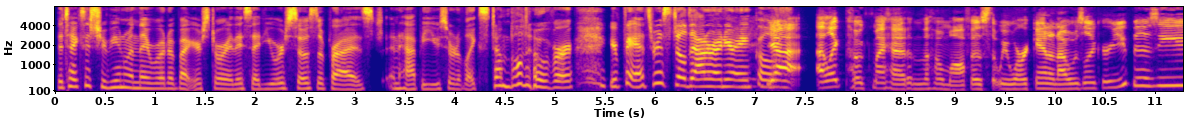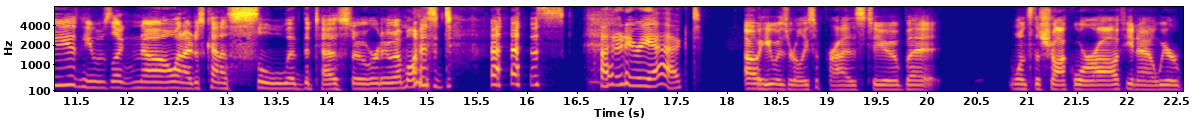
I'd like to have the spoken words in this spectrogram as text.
The Texas Tribune, when they wrote about your story, they said you were so surprised and happy you sort of like stumbled over. Your pants were still down around your ankles. Yeah. I like poked my head in the home office that we work in and I was like, Are you busy? And he was like, No. And I just kind of slid the test over to him on his desk. How did he react? Oh, he was really surprised too. But once the shock wore off, you know, we were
